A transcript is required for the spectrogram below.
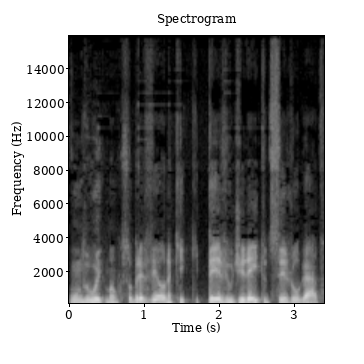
um, o irmão que sobreviveu, né, que, que teve o direito de ser julgado,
